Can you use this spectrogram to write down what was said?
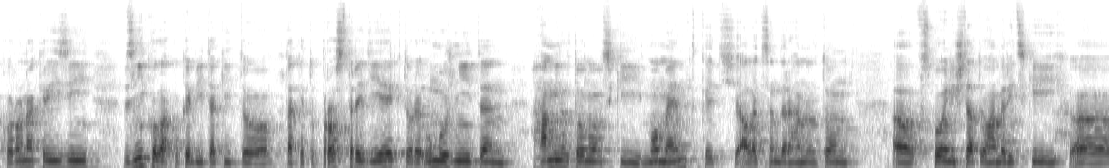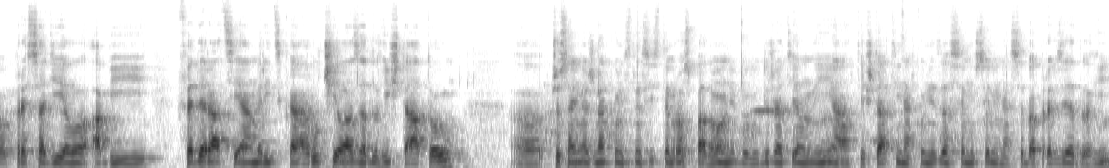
koronakrízy, vznikol ako keby takýto, takéto prostredie, ktoré umožní ten hamiltonovský moment, keď Alexander Hamilton v Spojených štátoch amerických e, presadil, aby Federácia americká ručila za dlhy štátov, e, čo sa ináč nakoniec ten systém rozpadol, nebol udržateľný a tie štáty nakoniec zase museli na seba prevziať dlhy.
